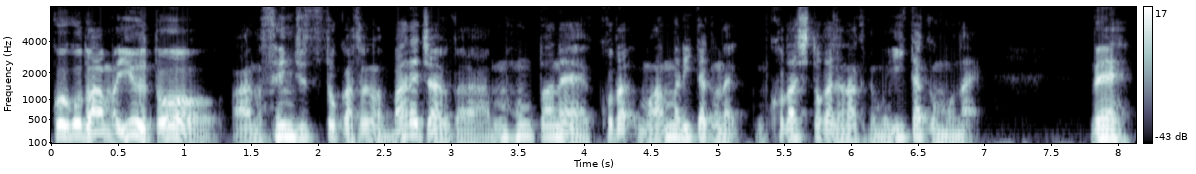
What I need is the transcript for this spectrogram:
こういうことをあんま言うと、あの戦術とかそういうのがバレちゃうから、もう本当はね、こだもうあんまり言いたくない。小出しとかじゃなくても言いたくもない。ね。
